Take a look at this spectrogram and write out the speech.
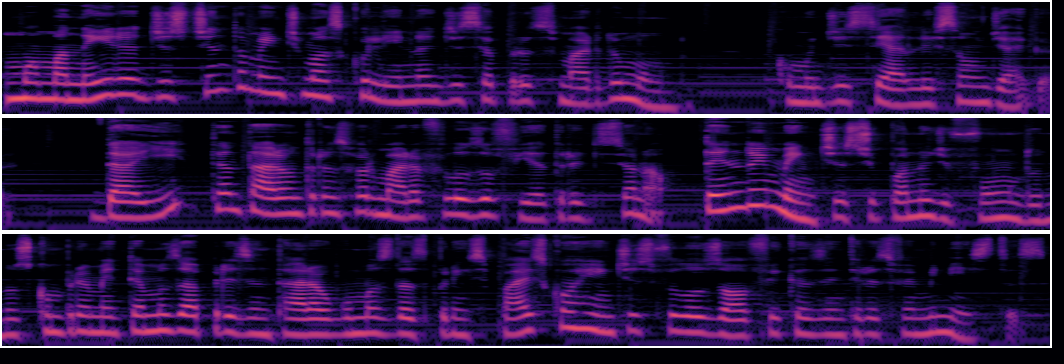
uma maneira distintamente masculina de se aproximar do mundo, como disse Alison Jagger. Daí, tentaram transformar a filosofia tradicional. Tendo em mente este pano de fundo, nos comprometemos a apresentar algumas das principais correntes filosóficas entre as feministas.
